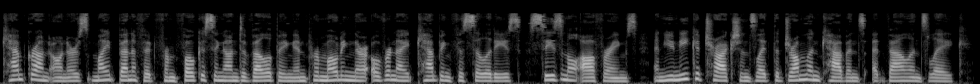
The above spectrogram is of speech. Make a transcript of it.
campground owners might benefit from focusing on developing and promoting their overnight camping facilities, seasonal offerings, and unique attractions like the Drumlin Cabins at Valens Lake.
